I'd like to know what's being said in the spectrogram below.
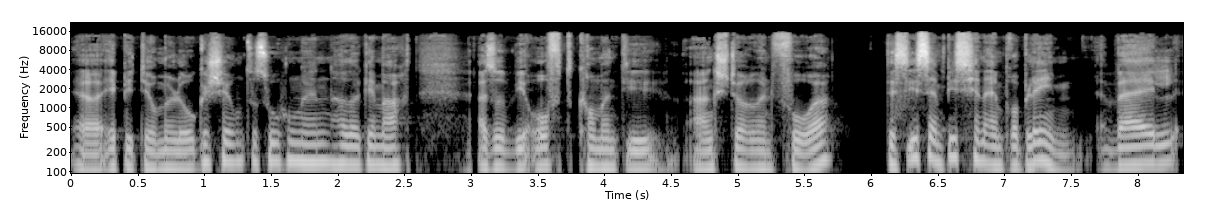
äh, epidemiologische Untersuchungen hat er gemacht. Also wie oft kommen die Angststörungen vor? Das ist ein bisschen ein Problem, weil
